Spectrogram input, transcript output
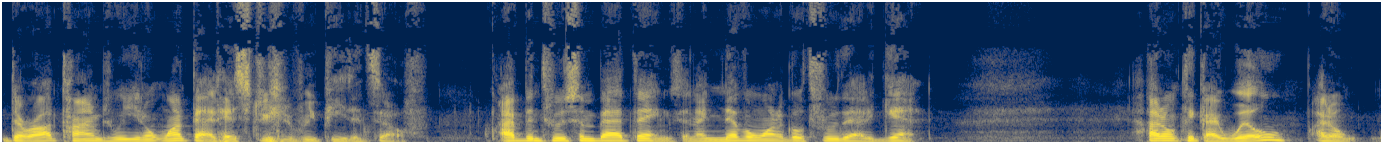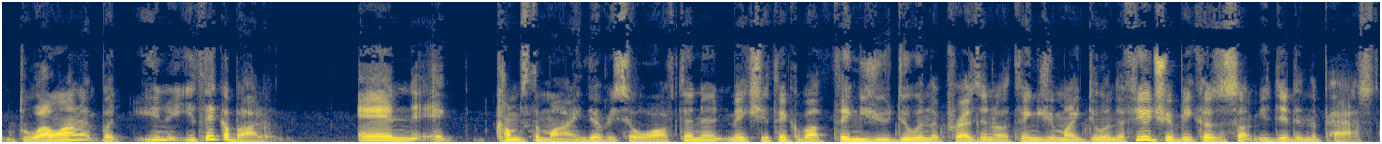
there are times where you don't want that history to repeat itself. I've been through some bad things and I never want to go through that again. I don't think I will. I don't dwell on it, but you you think about it, and it comes to mind every so often. It makes you think about things you do in the present or things you might do in the future because of something you did in the past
